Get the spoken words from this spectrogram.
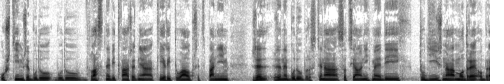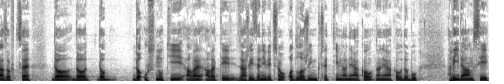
už tím, že budu, budu vlastně vytvářet nějaký rituál před spaním, že, že nebudu prostě na sociálních médiích, tudíž na modré obrazovce do, do, do do usnutí, ale, ale ty zařízení většinou odložím předtím na nějakou, na nějakou dobu. Hlídám si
